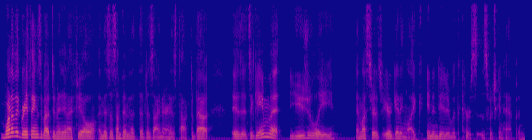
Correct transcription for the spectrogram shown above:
One of the great things about Dominion, I feel, and this is something that the designer has talked about, is it's a game that usually, unless you're, you're getting like inundated with curses, which can happen,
